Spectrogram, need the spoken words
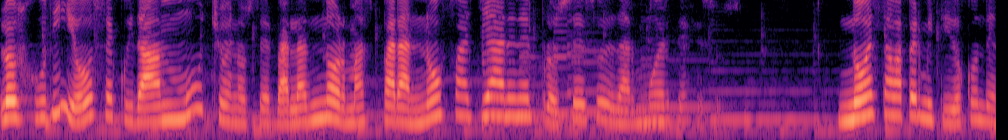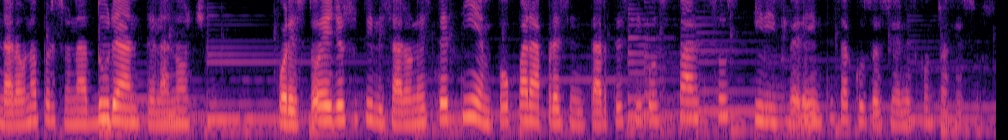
Los judíos se cuidaban mucho en observar las normas para no fallar en el proceso de dar muerte a Jesús. No estaba permitido condenar a una persona durante la noche. Por esto ellos utilizaron este tiempo para presentar testigos falsos y diferentes acusaciones contra Jesús.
